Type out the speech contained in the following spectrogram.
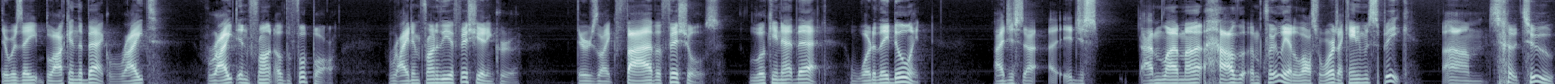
there was a block in the back right, right in front of the football, right in front of the officiating crew. There's like five officials looking at that. What are they doing? I just, uh, it just, I'm, I'm, I'm clearly at a loss for words. I can't even speak. Um, so two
